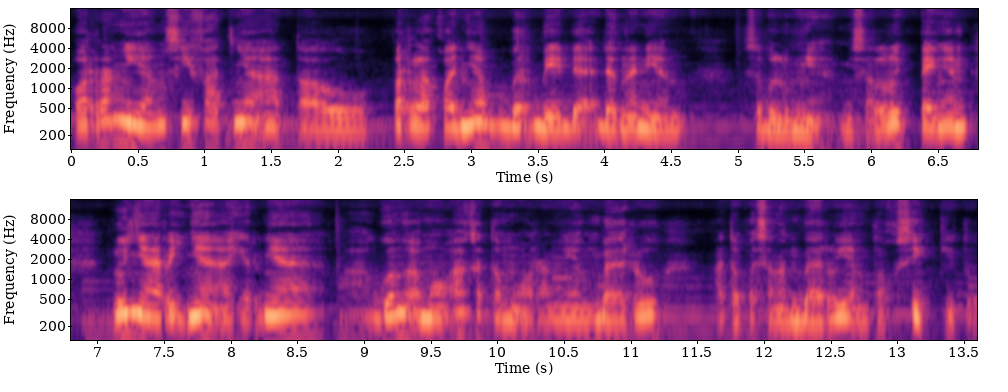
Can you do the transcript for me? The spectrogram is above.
orang yang sifatnya atau perlakuannya berbeda dengan yang sebelumnya. Misal lu pengen lu nyarinya akhirnya ah, gue nggak mau ah ketemu orang yang baru atau pasangan baru yang toksik gitu.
